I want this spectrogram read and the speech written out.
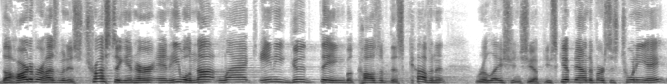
The heart of her husband is trusting in her, and he will not lack any good thing because of this covenant relationship. You skip down to verses 28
